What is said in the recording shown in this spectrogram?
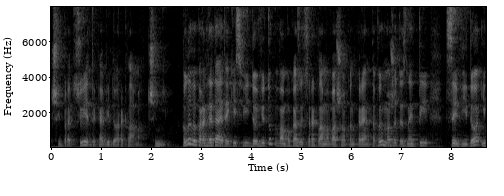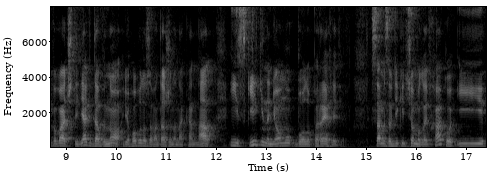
чи працює така відеореклама чи ні. Коли ви переглядаєте якісь відео в YouTube і вам показується реклама вашого конкурента, ви можете знайти це відео і побачити, як давно його було завантажено на канал і скільки на ньому було переглядів. Саме завдяки цьому лайфхаку і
